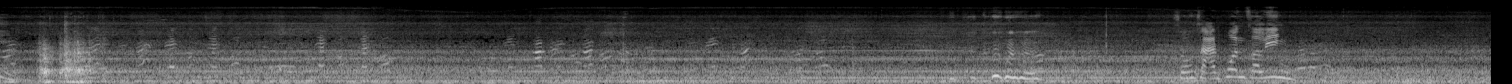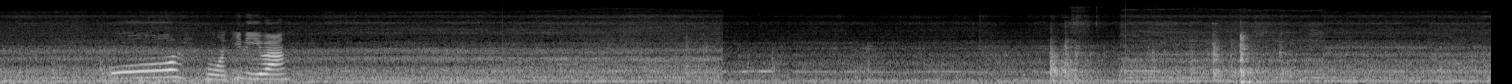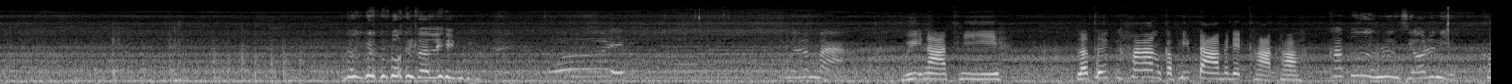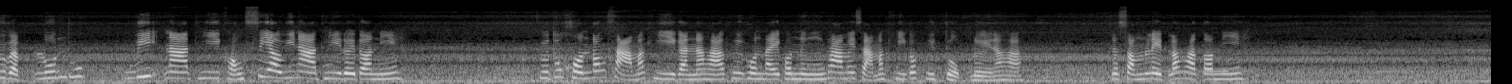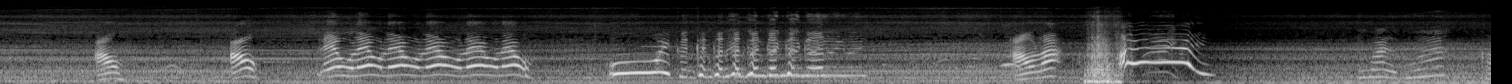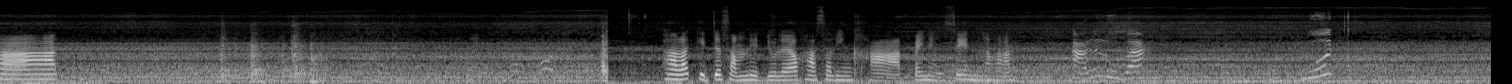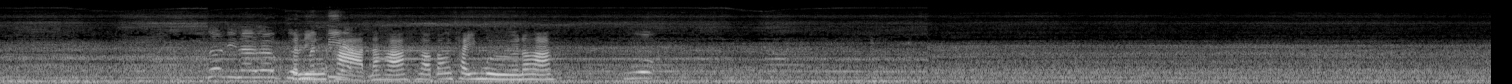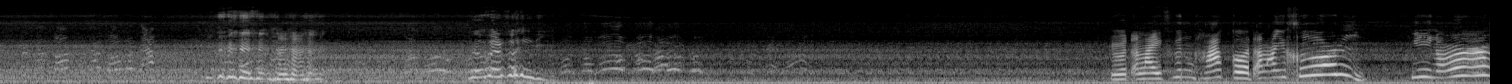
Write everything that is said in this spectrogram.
สงสารพ่นสลิง โอ้ยโหดอีหลีวะพ่นสลิง โอ้ย มันลำบาก วินาที ระทึกห้ามกับพริบตาเป็นเด็ดขาดค่ะ ข้าก็หึงหึงเสียวด้วยนี่คือแบบลุ้นทุกวินาทีของเสี้ยววินาทีเลยตอนนี้ คือทุกคนต้องสามัคคีกันนะคะ คือคนใดคนหนึ่งถ้าไม่สามัคคีก็คือจบเลยนะคะ จะสำเร็จแล้วค่ะตอนนี้ เอาเอาเร็วเร็วเร็วเร็วเร็วเร็วอุ้ยขึ้นขึ้นขึ้นขึ้นขึ้นขึ้นขึ้นขึ้นเอาละอ้าย ไม่ว่าหรอกตัว ขาดภารกิจจะสำเร็จอยู่แล้วค่ะ สลิงขาดไปหนึ่งเส้นนะคะถามแล้วหลุดวะหลุดเลิกดีนะเลิกเกิสนลิมางเตี้ยขาดนะคะ เราต้องใช้มือนะคะ โว้เพื่อน เพื่อนเพื่อนดีเกิดอะไรขึ้นคะ เกิดอะไรขึ้น พี่น้อง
